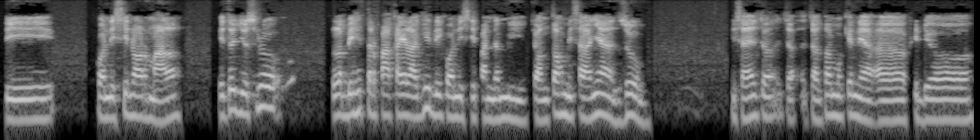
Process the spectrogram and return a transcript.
di kondisi normal itu justru lebih terpakai lagi di kondisi pandemi. Contoh misalnya Zoom. Misalnya contoh mungkin ya eh, video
